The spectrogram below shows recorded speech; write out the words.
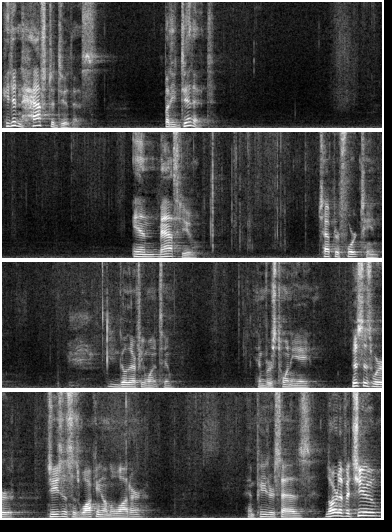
He didn't have to do this, but he did it. In Matthew chapter 14, you can go there if you want to. In verse 28. This is where Jesus is walking on the water. And Peter says, Lord, if it's you,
